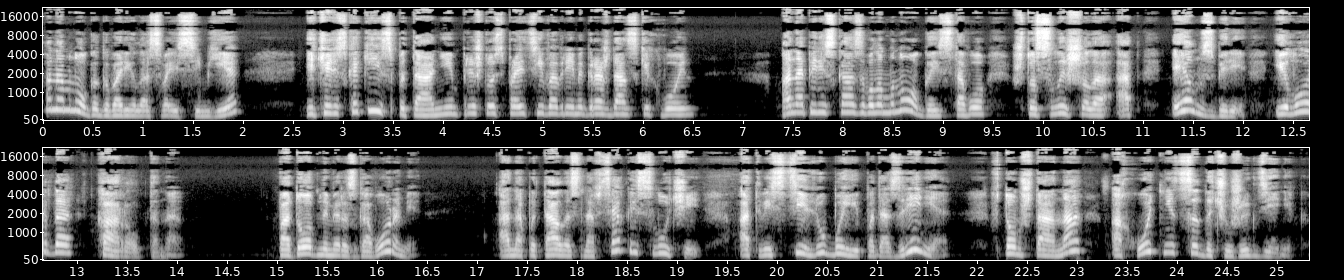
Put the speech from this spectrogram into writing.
Она много говорила о своей семье и через какие испытания им пришлось пройти во время гражданских войн. Она пересказывала много из того, что слышала от Элмсбери и лорда Карлтона. Подобными разговорами она пыталась на всякий случай отвести любые подозрения в том, что она охотница до чужих денег.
